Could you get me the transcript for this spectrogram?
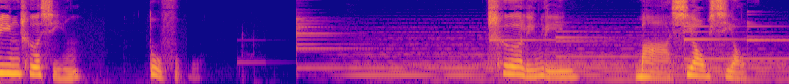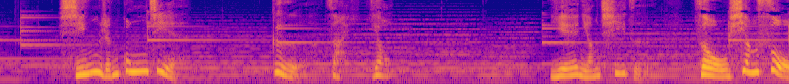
兵车行，杜甫。车辚辚，马萧萧，行人弓箭各在腰。爷娘妻子走相送，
